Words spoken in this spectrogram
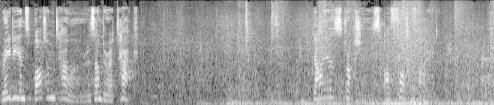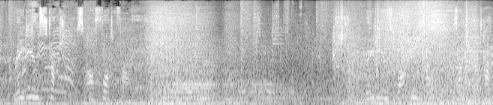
Radiant's bottom tower is under attack. Dire's structures are fortified. Radiant structures are fortified. Radiant's bottom tower is under attack.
